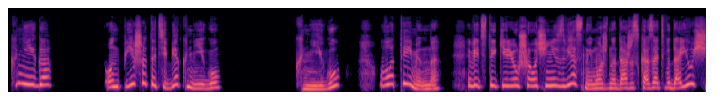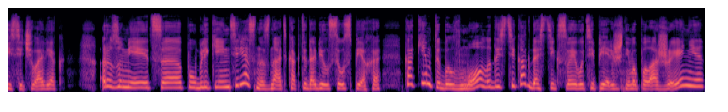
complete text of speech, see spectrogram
«Книга. Он пишет о тебе книгу». «Книгу?» «Вот именно. Ведь ты, Кирюша, очень известный, можно даже сказать, выдающийся человек. Разумеется, публике интересно знать, как ты добился успеха, каким ты был в молодости, как достиг своего теперешнего положения».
